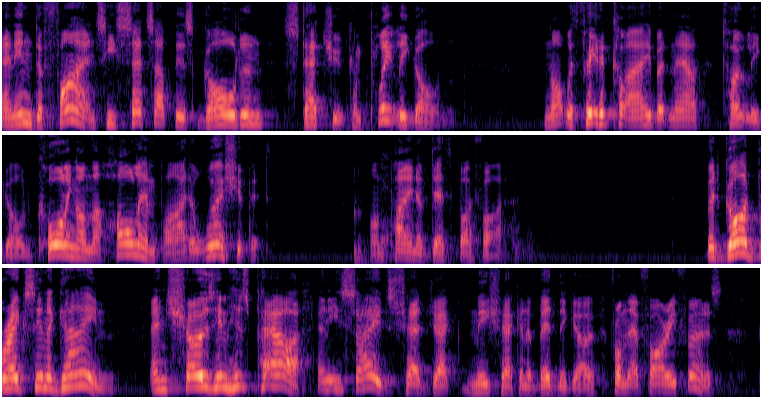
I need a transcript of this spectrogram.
And in defiance, he sets up this golden statue, completely golden not with feet of clay, but now totally gold, calling on the whole empire to worship it on pain of death by fire. But God breaks in again and shows him his power, and he saves Shadrach, Meshach, and Abednego from that fiery furnace.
